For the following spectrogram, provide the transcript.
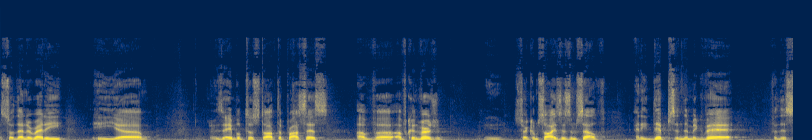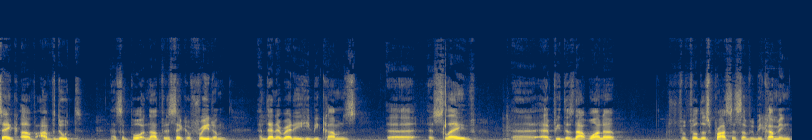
so then already he uh, is able to start the process of, uh, of conversion. He circumcises himself and he dips in the mikveh for the sake of avdut. That's important, not for the sake of freedom. And then already he becomes uh, a slave. Uh, if he does not want to fulfill this process of becoming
